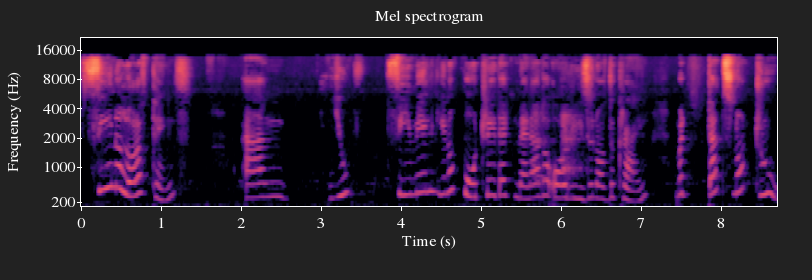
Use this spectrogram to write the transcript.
seen a lot of things and you female you know portray that men are the all reason of the crime but that's not true.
